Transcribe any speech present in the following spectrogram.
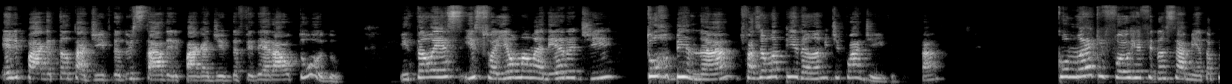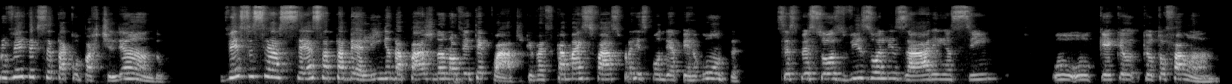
ele paga tanto a dívida do Estado, ele paga a dívida federal, tudo. Então, isso aí é uma maneira de turbinar, de fazer uma pirâmide com a dívida, tá? Como é que foi o refinanciamento? Aproveita que você está compartilhando, vê se você acessa a tabelinha da página 94, que vai ficar mais fácil para responder a pergunta, se as pessoas visualizarem assim o, o que, que eu estou falando.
